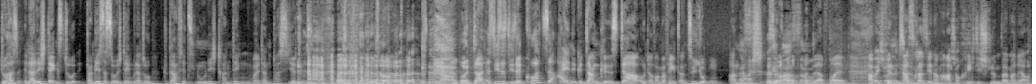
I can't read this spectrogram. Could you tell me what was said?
Du hast innerlich denkst du, bei mir ist das so, ich denke mir dann so, du darfst jetzt nur nicht dran denken, weil dann passiert es. Weißt du? Genau. Und dann ist dieses, dieser kurze eine Gedanke ist da und auf einmal fängt es an zu jucken am Das Arsch. ist immer so. Ja, voll. Aber ich finde Und, nass ähm, rasieren am Arsch auch richtig schlimm, weil man ja auch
